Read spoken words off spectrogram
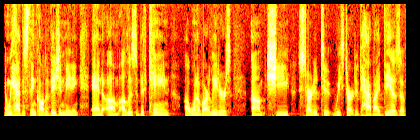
And we had this thing called a vision meeting, and um, Elizabeth Kane, uh, one of our leaders, um, she started to, we started to have ideas of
